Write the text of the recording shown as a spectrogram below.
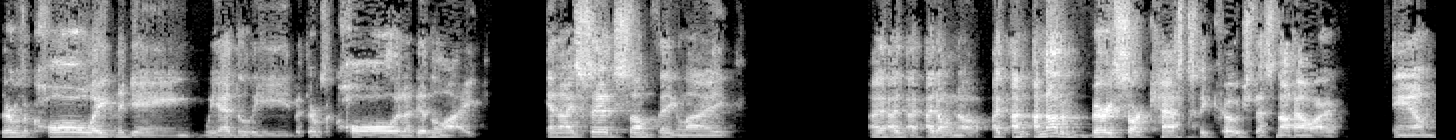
there was a call late in the game. We had the lead, but there was a call that I didn't like. And I said something like, I, I, I don't know. I, I'm, I'm not a very sarcastic coach. That's not how I am.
